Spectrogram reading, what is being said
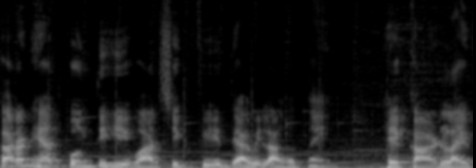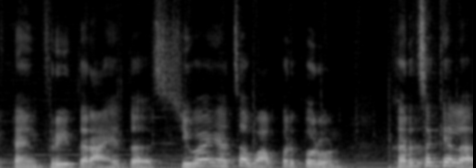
कारण यात कोणतीही वार्षिक फी द्यावी लागत नाही. हे कार्ड लाईफटाईम फ्री तर आहेतच शिवाय याचा वापर करून खर्च केला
